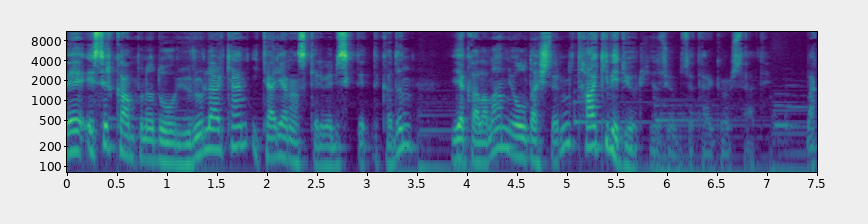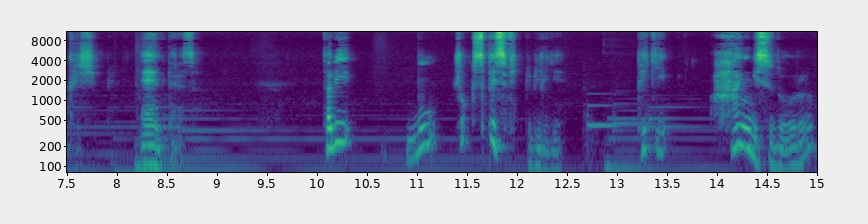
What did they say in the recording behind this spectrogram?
Ve esir kampına doğru yürürlerken İtalyan askeri ve bisikletli kadın yakalanan yoldaşlarını takip ediyor yazıyor bu sefer görselde. Bakın şimdi. Enteresan. Tabii bu çok spesifik bir bilgi. Peki hangisi doğru?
